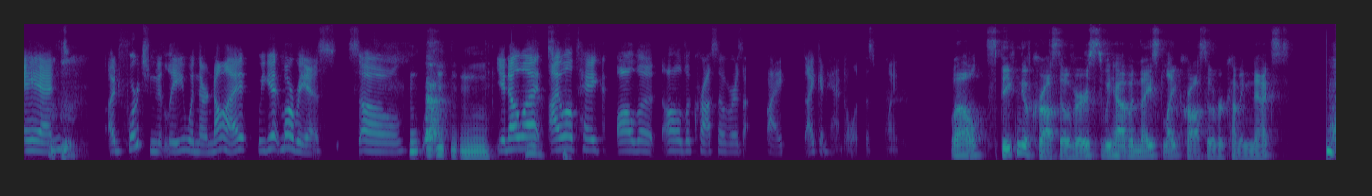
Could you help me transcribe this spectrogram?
And unfortunately, when they're not, we get Morbius. So mm, mm, mm, you know what? I will take all the all the crossovers I I can handle at this point. Well, speaking of crossovers, we have a nice light crossover coming next.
